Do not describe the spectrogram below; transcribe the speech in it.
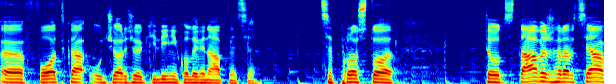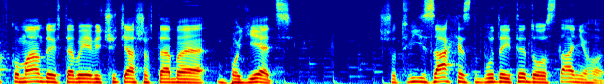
е, фотка у Джорджіо Кіліні, коли він апнеться. Це просто. Ти от ставиш гравця в команду, і в тебе є відчуття, що в тебе боєць. Що твій захист буде йти до останнього.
